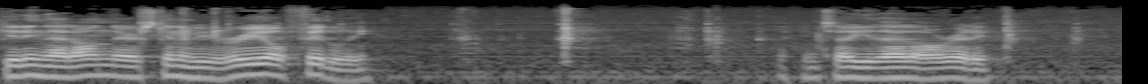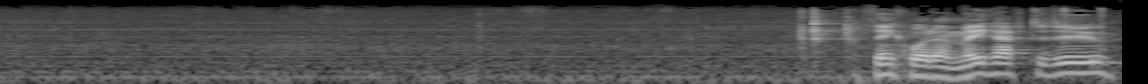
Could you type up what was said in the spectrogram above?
Getting that on there is going to be real fiddly. I can tell you that already. I think what I may have to do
